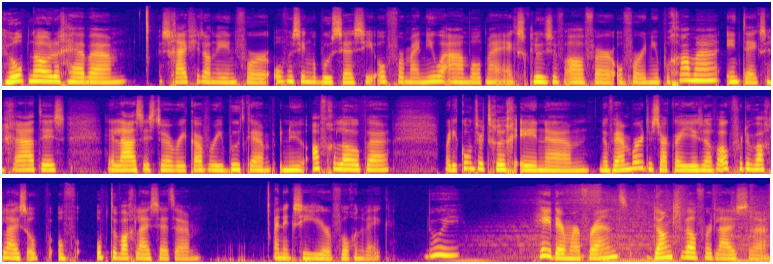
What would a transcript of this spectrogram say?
hulp nodig hebben, schrijf je dan in voor of een single boost sessie of voor mijn nieuwe aanbod, mijn exclusive offer of voor een nieuw programma. Intakes zijn gratis. Helaas is de Recovery Bootcamp nu afgelopen, maar die komt weer terug in um, november. Dus daar kan je jezelf ook voor de wachtlijst op of op de wachtlijst zetten. En ik zie je hier volgende week. Doei! Hey there my friend, dankjewel voor het luisteren.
